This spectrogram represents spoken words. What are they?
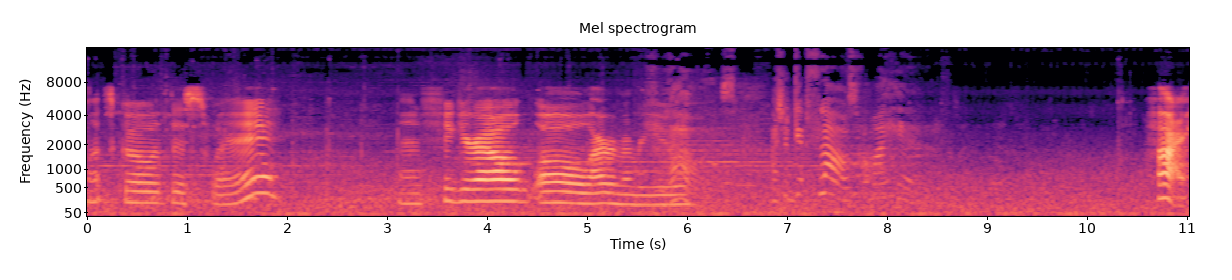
Let's go this way. And figure out. Oh, I remember you. Flowers. I should get flowers for my hair. Hi.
